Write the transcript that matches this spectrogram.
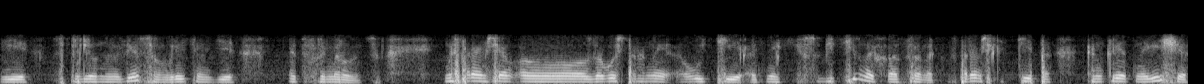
и с определенным весом в рейтинге это формируется. Мы стараемся, э, с другой стороны, уйти от неких субъективных оценок, стараемся какие-то конкретные вещи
